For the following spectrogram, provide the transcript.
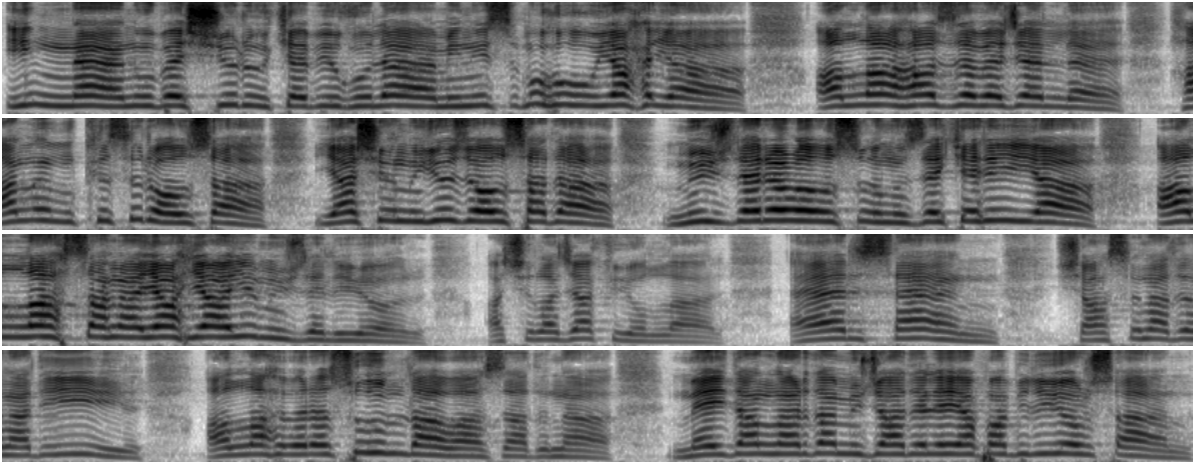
inna nubeşşiruke bi gulamin ismuhu Yahya. Allah Azze ve Celle hanım kısır olsa, yaşın yüz olsa da müjdeler olsun Zekeriya. Allah sana Yahya'yı müjdeliyor. Açılacak yollar. Eğer sen şahsın adına değil, Allah ve Resul davası adına meydanlarda mücadele yapabiliyorsan,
